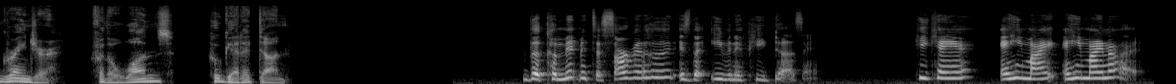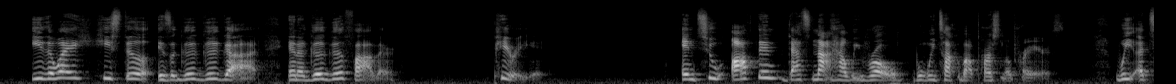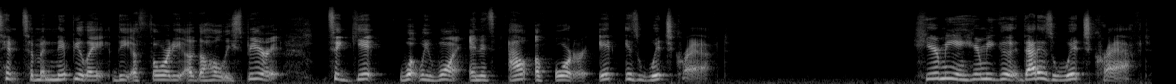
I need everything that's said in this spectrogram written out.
Grainger, for the ones who get it done. The commitment to servanthood is that even if he doesn't, he can and he might and he might not. Either way, he still is a good, good God and a good, good father. Period. And too often, that's not how we roll when we talk about personal prayers. We attempt to manipulate the authority of the Holy Spirit to get what we want and it's out of order. It is witchcraft. Hear me and hear me good. That is witchcraft.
